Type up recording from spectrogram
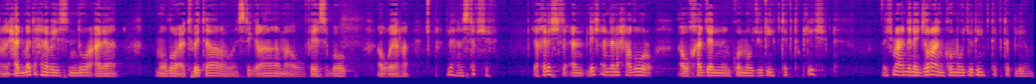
يعني لحد متى إحنا بس ندور على موضوع تويتر أو إنستغرام أو فيسبوك أو غيرها؟ لا نستكشف. يا أخي ليش ليش عندنا حضور أو خجل أن نكون موجودين في تيك توك؟ ليش؟ ليش ما عندنا جرأة نكون موجودين في تيك توك اليوم؟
